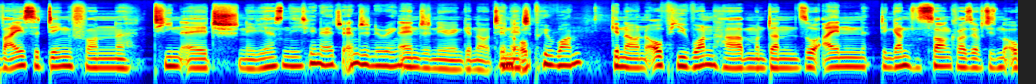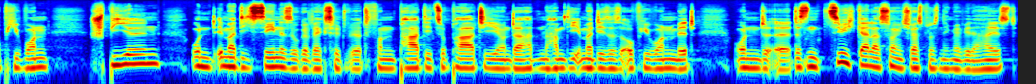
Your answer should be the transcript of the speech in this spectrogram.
weiße Ding von Teenage, nee, wie heißen die? Teenage Engineering. Engineering, genau. Teenage, OP1. genau, ein OP1 haben und dann so einen, den ganzen Song quasi auf diesem OP1 spielen und immer die Szene so gewechselt wird von Party zu Party und da hatten, haben die immer dieses OP1 mit und äh, das ist ein ziemlich geiler Song, ich weiß bloß nicht mehr, wie der heißt.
